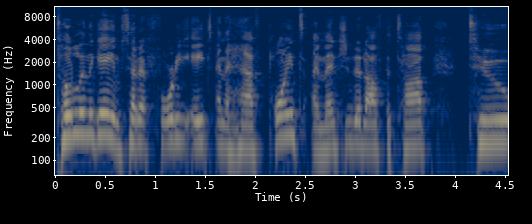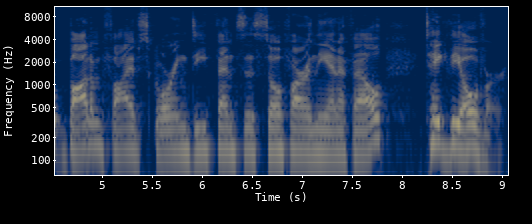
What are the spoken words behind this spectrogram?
Total in the game set at 48 and a half points. I mentioned it off the top. Two bottom five scoring defenses so far in the NFL. Take the over.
